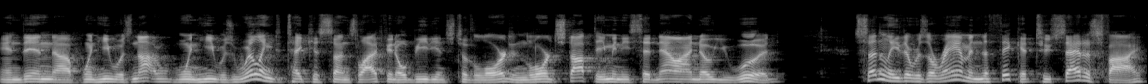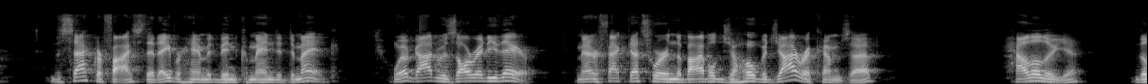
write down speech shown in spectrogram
and then uh, when he was not, when he was willing to take his son's life in obedience to the Lord, and the Lord stopped him, and he said, "Now I know you would." Suddenly there was a ram in the thicket to satisfy the sacrifice that Abraham had been commanded to make. Well, God was already there. Matter of fact, that's where in the Bible Jehovah Jireh comes up. Hallelujah. The,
